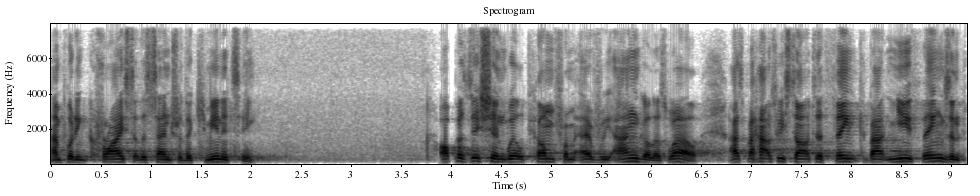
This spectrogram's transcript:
and putting Christ at the center of the community. Opposition will come from every angle as well, as perhaps we start to think about new things and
